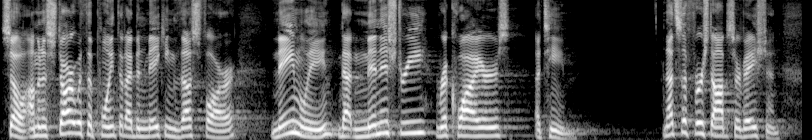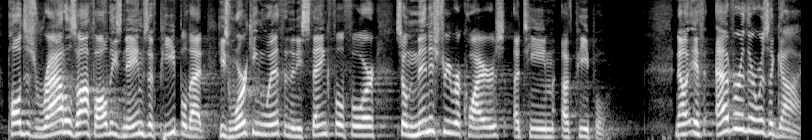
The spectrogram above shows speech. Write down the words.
So, I'm going to start with the point that I've been making thus far, namely that ministry requires a team. That's the first observation. Paul just rattles off all these names of people that he's working with and that he's thankful for. So, ministry requires a team of people. Now, if ever there was a guy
